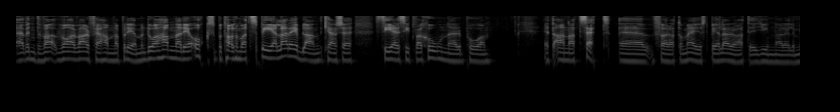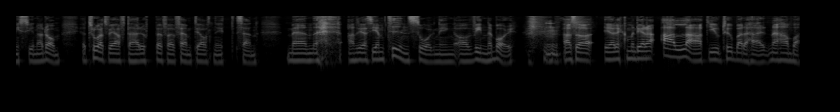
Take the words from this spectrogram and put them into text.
jag vet inte var, var, varför jag hamnade på det, men då hamnade jag också, på tal om att spelare ibland kanske ser situationer på ett annat sätt eh, för att de är just spelare och att det gynnar eller missgynnar dem. Jag tror att vi har haft det här uppe för 50 avsnitt sen, men Andreas Jämtins sågning av Winneborg. Alltså, jag rekommenderar alla att youtuba det här när han bara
